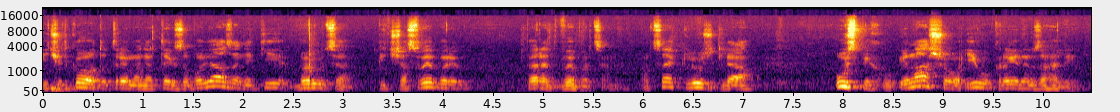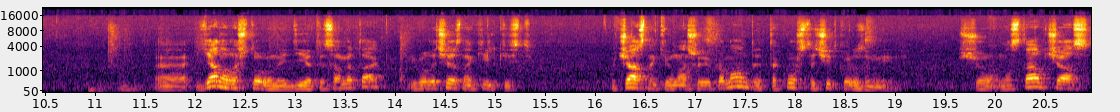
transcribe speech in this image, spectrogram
і чіткого дотримання тих зобов'язань, які беруться під час виборів перед виборцями. Оце ключ для успіху і нашого, і України взагалі. Е, Я налаштований діяти саме так, і величезна кількість учасників нашої команди також це чітко розуміють, що настав час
